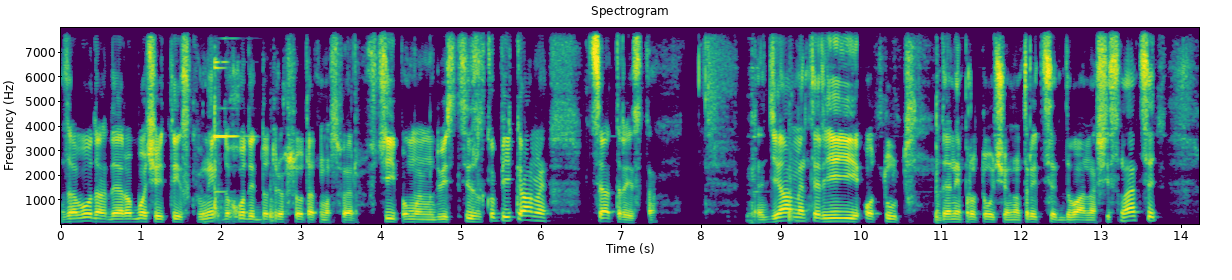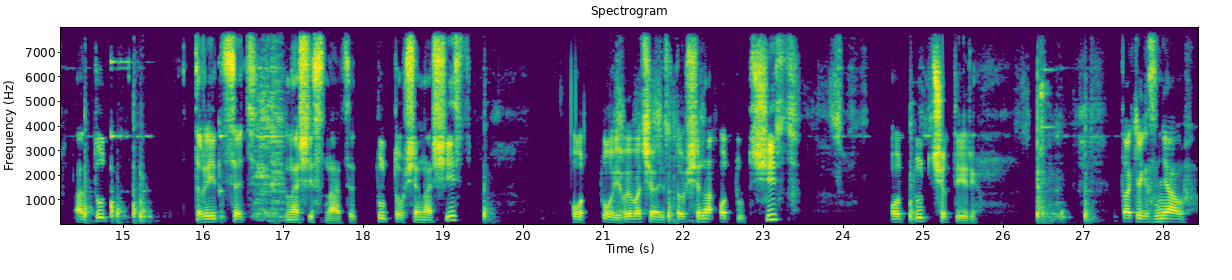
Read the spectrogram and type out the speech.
заводах, де робочий тиск в них доходить до 300 атмосфер. В цій, по-моєму, 200 з копійками, ця 300. Діаметр її отут, де не проточено, 32 на 16, а тут 30 на 16. Тут товщина 6. От, ой, вибачаюсь, товщина отут 6, отут 4. Так як зняв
